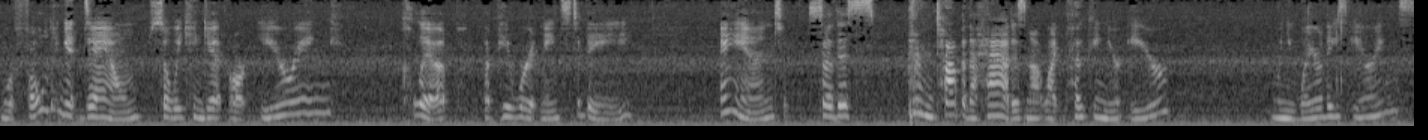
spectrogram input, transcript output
we're folding it down so we can get our earring clip up here where it needs to be. And so this top of the hat is not like poking your ear when you wear these earrings.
